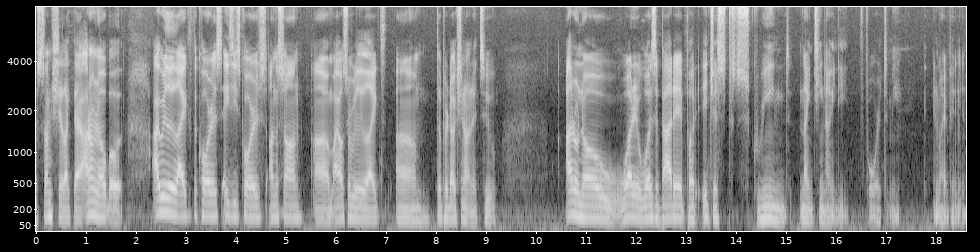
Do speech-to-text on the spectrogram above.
Some shit like that. I don't know, but I really like the chorus, AZ's chorus on the song. Um, I also really liked um, the production on it, too. I don't know what it was about it, but it just screamed 1994 to me in my opinion.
